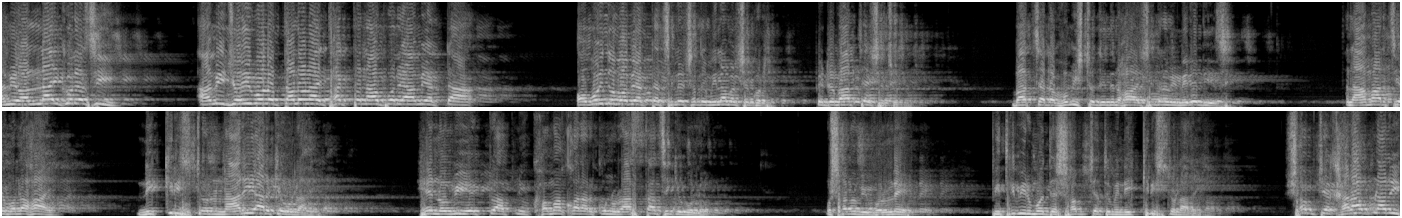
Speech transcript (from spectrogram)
আমি অন্যায় করেছি। আমি জৈবনের তালনায় থাকতে না পারে আমি একটা অবৈধভাবে একটা ছেলের সাথে মিলামেশা করি। পেটে বাচ্চা এসেছিল বাচ্চাটা ভূমিষ্ঠ যেদিন হয়, সেদিন আমি মেরে দিয়েছি। তাহলে আমার চেয়ে বলা হয় নিকৃষ্ট নারী আর কেউ নাই। হে নবী, একটু আপনি ক্ষমা করার কোন রাস্তা আছে কি বলো ওষানবী বললে, পৃথিবীর মধ্যে সবচেয়ে তুমি নিকৃষ্ট নারী, সবচেয়ে খারাপ নারী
